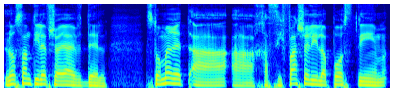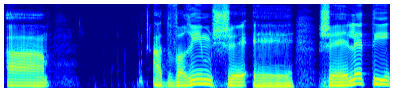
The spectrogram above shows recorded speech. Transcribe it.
לא שמתי לב שהיה הבדל. זאת אומרת, החשיפה שלי לפוסטים, הדברים אה, שהעליתי,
